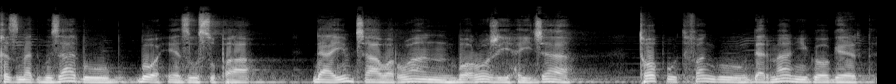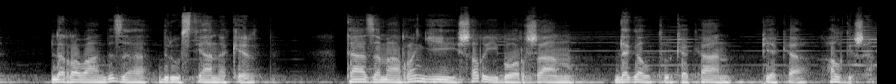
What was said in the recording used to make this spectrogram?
خزمەتگوزار بوو بۆ هێز و سوپا. دایم چاوەڕوان بۆ ڕۆژی هەیجا. تۆپ و تفەنگ و دەرمانی گۆگرد لە ڕەواندزە دروستیان ئەکرد. تا زەمان ڕەنگی شەڕی بۆ ڕژان لەگەڵ تورکەکان پێکە هەڵگژان.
